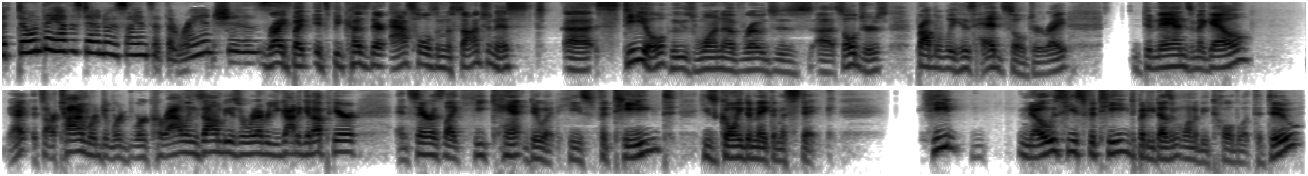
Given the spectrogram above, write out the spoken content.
but don't they have this down to a science at the ranches? Right, but it's because they're assholes and misogynists. Uh, Steele, who's one of Rhodes's uh, soldiers, probably his head soldier, right, demands Miguel. Yeah, it's our time. We're, we're we're corralling zombies or whatever. You got to get up here. And Sarah's like, he can't do it. He's fatigued. He's going to make a mistake. He knows he's fatigued, but he doesn't want to be told what to do.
